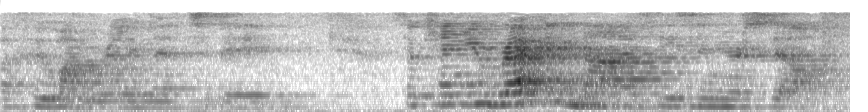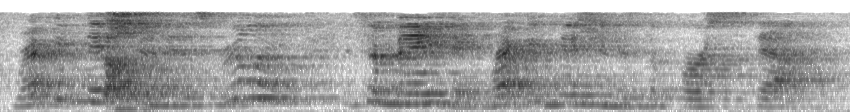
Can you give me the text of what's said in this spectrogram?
of who I'm really meant to be. So can you recognize these in yourself? Recognition is really, it's amazing. Recognition is the first step.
